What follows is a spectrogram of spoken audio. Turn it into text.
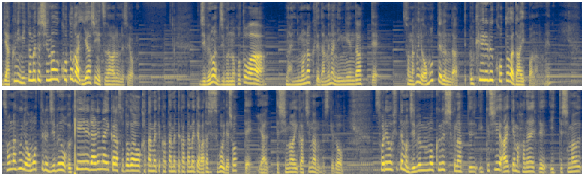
逆に認めてしまうことが癒しにつながるんですよ。自分は自分のことは何にもなくてダメな人間だってそんな風に思ってるんだって受け入れることが第一歩なのね。そんな風に思ってる自分を受け入れられないから外側を固めて固めて固めて私すごいでしょってやってしまいがちなんですけど、それをしてても自分も苦しくなっていくし、相手も離れていってしまう。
